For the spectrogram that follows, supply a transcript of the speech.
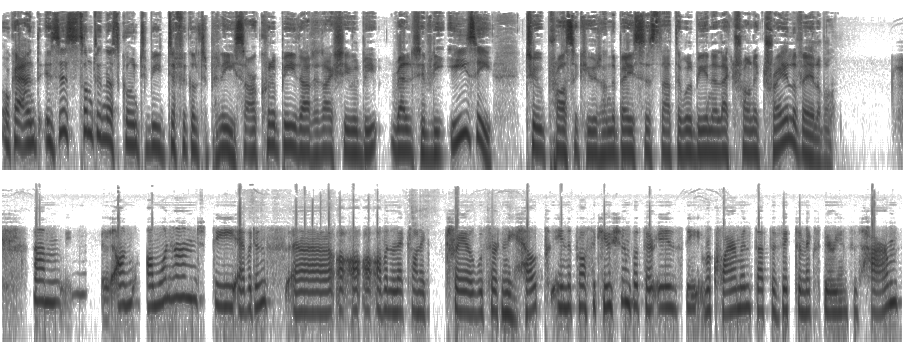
Okay, and is this something that's going to be difficult to police, or could it be that it actually will be relatively easy to prosecute on the basis that there will be an electronic trail available? Um, on on one hand, the evidence uh, of an electronic trail would certainly help in the prosecution, but there is the requirement that the victim experiences harm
